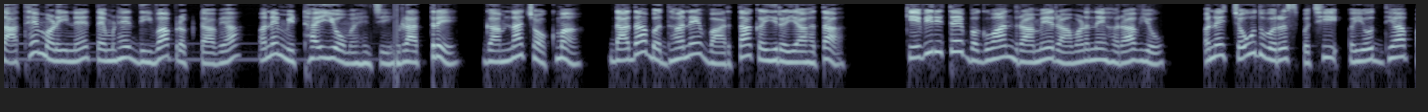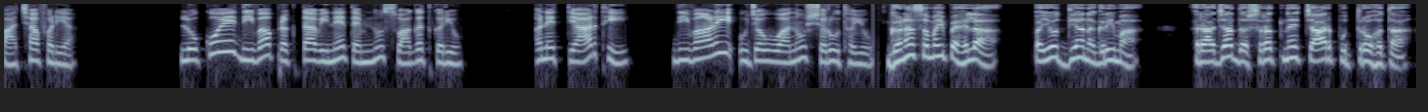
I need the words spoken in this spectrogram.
સાથે મળીને તેમણે દીવા પ્રગટાવ્યા અને મીઠાઈઓ વહેંચી. રાત્રે ગામના ચોકમાં દાદા બધાને વાર્તા કહી રહ્યા હતા. કેવી રીતે ભગવાન રામે રાવણને હરાવ્યો અને ચૌદ વર્ષ પછી અયોધ્યા પાછા ફર્યા? લોકોએ દીવા પ્રગટાવીને તેમનું સ્વાગત કર્યું અને ત્યારથી દિવાળી ઉજવવાનું શરૂ થયું. ઘણા સમય પહેલા અયોધ્યા નગરીમાં રાજા દશરથને ચાર પુત્રો હતા,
